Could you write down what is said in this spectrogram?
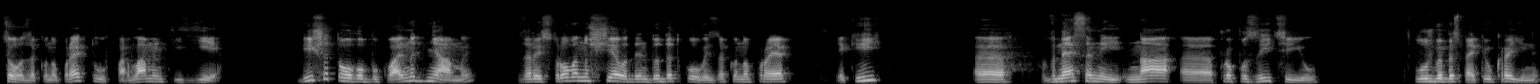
цього законопроекту в парламенті є. Більше того, буквально днями зареєстровано ще один додатковий законопроект, який е, внесений на е, пропозицію Служби безпеки України,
